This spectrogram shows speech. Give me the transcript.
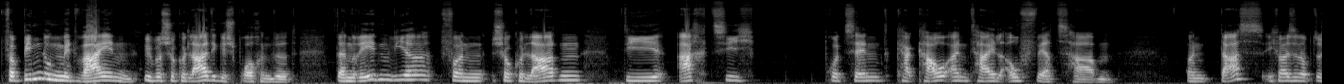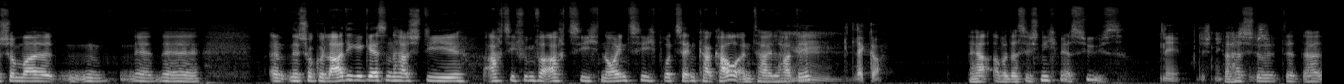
Verbindung mit Wein über Schokolade gesprochen wird, dann reden wir von Schokoladen, die 80% Kakaoanteil aufwärts haben. Und das, ich weiß nicht, ob du schon mal eine, eine eine Schokolade gegessen hast, die 80, 85, 90 Prozent Kakaoanteil hatte. Mm, lecker. Ja, aber das ist nicht mehr süß. Nee, das ist nicht da mehr hast süß. Du, da,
